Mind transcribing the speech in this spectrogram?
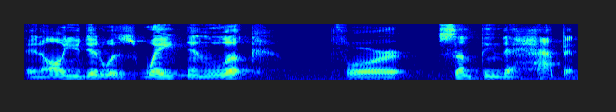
and all you did was wait and look for something to happen.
